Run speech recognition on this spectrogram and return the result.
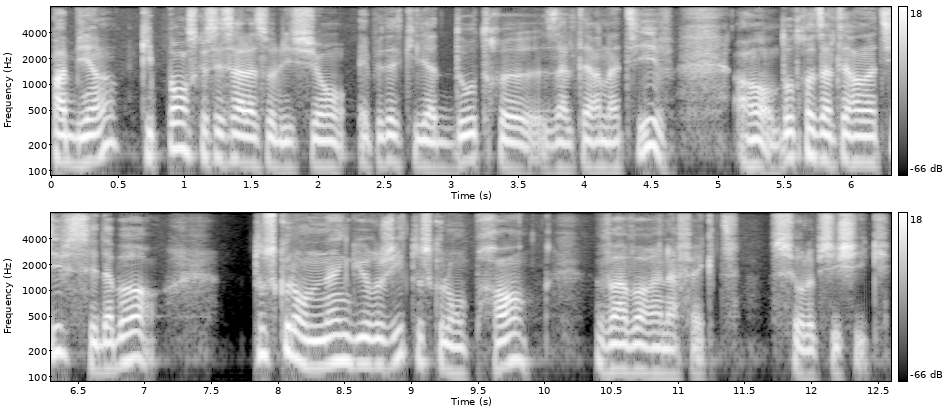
pas bien, qui pensent que c'est ça la solution, et peut-être qu'il y a d'autres alternatives. D'autres alternatives, c'est d'abord tout ce que l'on ingurgite, tout ce que l'on prend, va avoir un affect sur le psychique.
